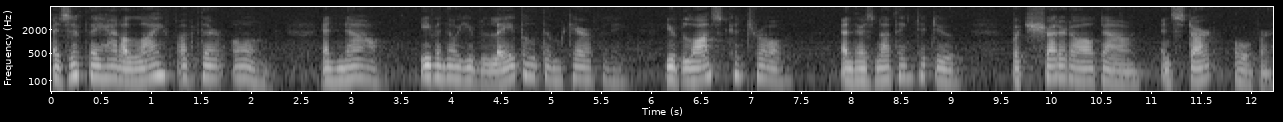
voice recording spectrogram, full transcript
as if they had a life of their own. And now, even though you've labeled them carefully, you've lost control and there's nothing to do but shut it all down and start over.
